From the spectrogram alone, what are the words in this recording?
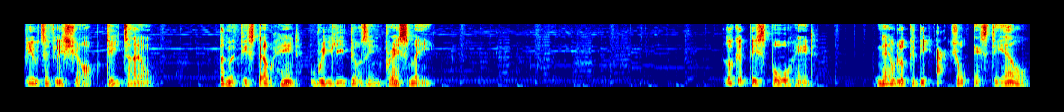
Beautifully sharp detail. The Mephisto head really does impress me. Look at this forehead. Now look at the actual STL.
